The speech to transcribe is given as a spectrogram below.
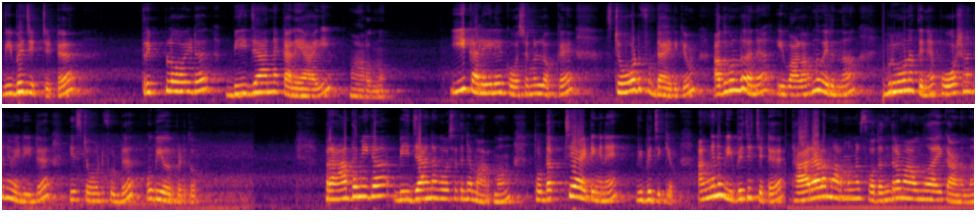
വിഭജിച്ചിട്ട് ത്രിപ്ലോയിഡ് ബീജാന കലയായി മാറുന്നു. ഈ കലയിലെ കോശങ്ങളിലൊക്കെ സ്റ്റോർഡ് ഫുഡായിരിക്കും. അതുകൊണ്ട് തന്നെ ഈ വളർന്നു വരുന്ന ഭ്രൂണത്തിന് പോഷണത്തിന് വേണ്ടിയിട്ട് ഈ സ്റ്റോർഡ് ഫുഡ് ഉപയോഗപ്പെടുത്തും. പ്രാഥമിക ബീജാനകോശത്തിന്റെ മർമ്മം തുടർച്ചയായിട്ട് ഇങ്ങനെ വിഭജിക്കും. അങ്ങനെ വിഭജിച്ചിട്ട് ധാരാളം മർമ്മങ്ങൾ സ്വതന്ത്രമാവുന്നതായി കാണുന്ന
